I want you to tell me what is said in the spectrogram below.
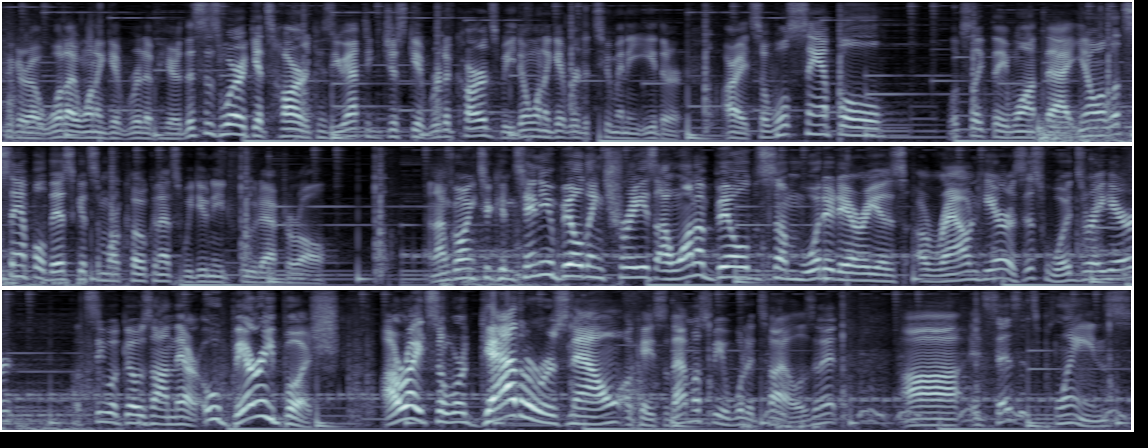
figure out what I want to get rid of here. This is where it gets hard, because you have to just get rid of cards, but you don't want to get rid of too many either. Alright, so we'll sample... Looks like they want that. You know what, let's sample this, get some more coconuts. We do need food after all. And I'm going to continue building trees. I want to build some wooded areas around here. Is this woods right here? Let's see what goes on there. Oh, berry bush. All right, so we're gatherers now. Okay, so that must be a wooded tile, isn't it? Uh, it says it's plains.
